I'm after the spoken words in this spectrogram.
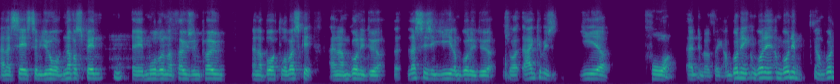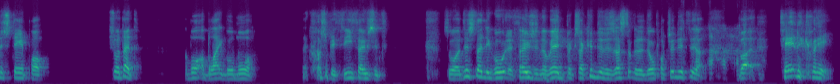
And I says to him, you know, I've never spent more than a thousand pound and a bottle of whiskey, and I'm going to do it. This is a year I'm going to do it. So I think it was year four into my thing. I'm going to, I'm going to, I'm going to, I'm going to step up. So I did. I bought a Black Bowmore. It cost me three thousand. So I just didn't go to a thousand. I went because I couldn't resist it with the opportunity. but technically,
